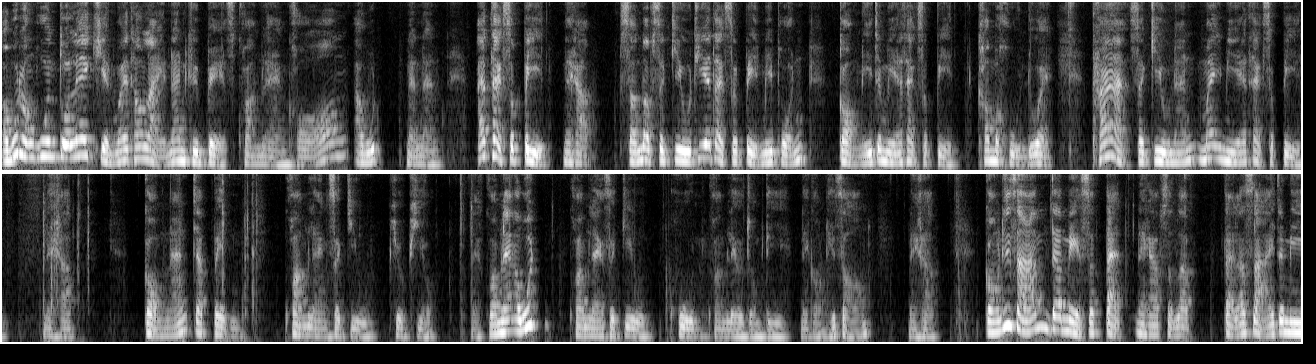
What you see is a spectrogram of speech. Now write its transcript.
อาวุธของคุณตัวเลขเขียนไว้เท่าไหร่ นั่นคือเบสความแรงของอาวุธนั้นๆ Attack Speed นะครับสำหรับสกิลที่ Attack Speed มีผล กล่องนี้จะมี Attack Speed เข้ามาคูณด้วย ถ้าสกิลนั้นไม่มี Attack Speed นะครับ กล่องนั้นจะเป็นความแรงสกิลเพียวๆนะความแรงอาวุธ ความแรงสกิลคูณความเร็วโจมตีในกล่องที่2นะครับ กล่องที่ 3 Damage Stat นะครับสำหรับแต่ละสายจะมี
